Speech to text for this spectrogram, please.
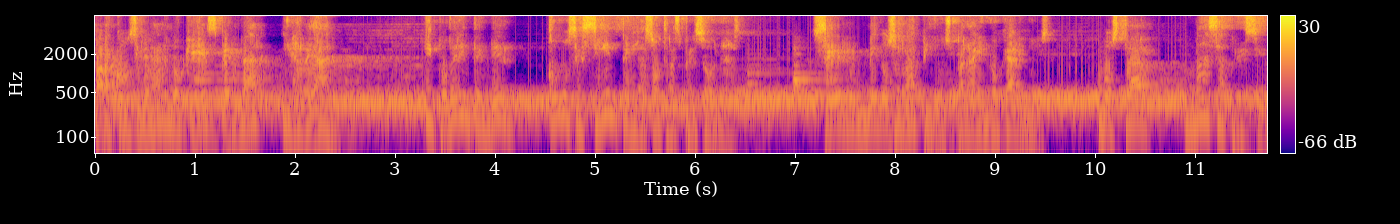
para considerar lo que es verdad y real y poder entender cómo se sienten las otras personas. Ser menos rápidos para enojarnos, mostrar más aprecio.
